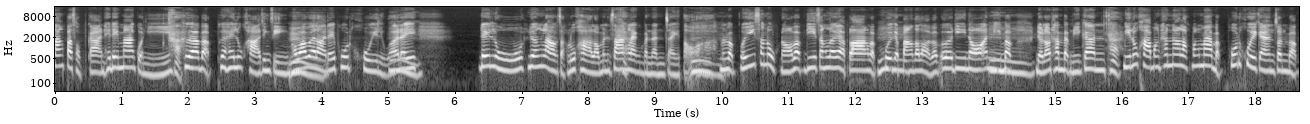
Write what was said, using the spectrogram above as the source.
สร้างประสบการณ์ให้ได้มากกว่านี้ค่ะเพื่อแบบเพื่อให้ลูกค้าจริง ๆ เพราะว่าเวลาได้พูดคุยหรือว่าได้อืมได้รู้เรื่องราวจากลูกค้าแล้วมันสร้างค่ะแรงบันดาลใจต่ออค่ะอืมมันแบบเฮ้ยสนุกเนาะแบบดีจังเลยอะปรางแบบคุยกับอืมปรางตลอดแบบเออดีเนาะอันนี้แบบอืมเดี๋ยวเราทำแบบนี้กันค่ะมีลูกค้าบางท่านน่ารักมาก ๆ แบบพูดคุยกันจนแบบ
